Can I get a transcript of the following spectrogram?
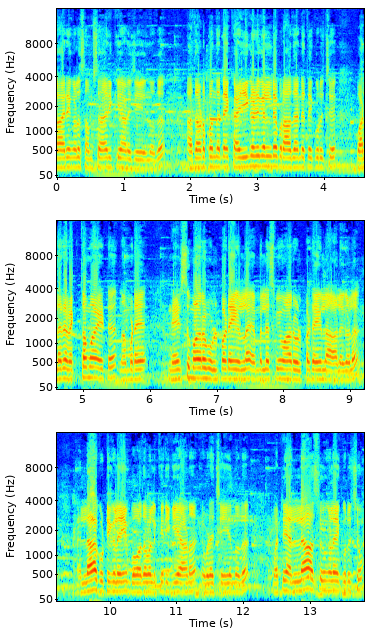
കാര്യങ്ങൾ സംസാരിക്കുകയാണ് ചെയ്യുന്നത്. അതോടൊപ്പം തന്നെ കൈ കഴുകലിന്റെ പ്രാധാന്യത്തെക്കുറിച്ച് വളരെ വ്യക്തമായിട്ട് നമ്മുടെ നഴ്സുമാരും ഉൾപ്പെടെയുള്ള എം എൽ എസ് പിമാർ ഉൾപ്പെടെയുള്ള ആളുകൾ എല്ലാ കുട്ടികളെയും ബോധവൽക്കരിക്കുകയാണ് ഇവിടെ ചെയ്യുന്നത്. മറ്റ് എല്ലാ അസുഖങ്ങളെക്കുറിച്ചും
